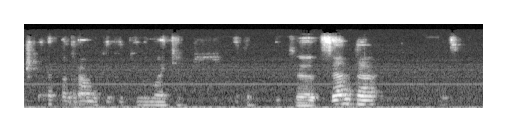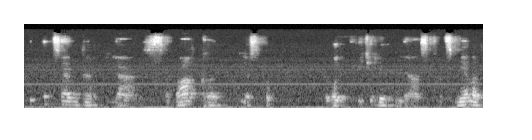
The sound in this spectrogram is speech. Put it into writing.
школьная программа как предприниматель. Это будет э, центр, центр для собак, для любителей, для спортсменов.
